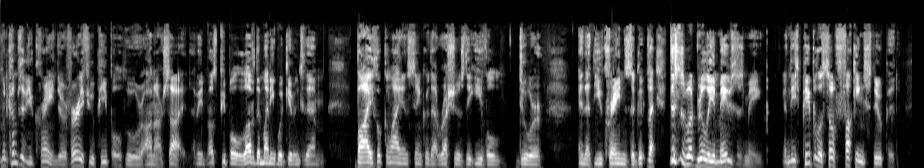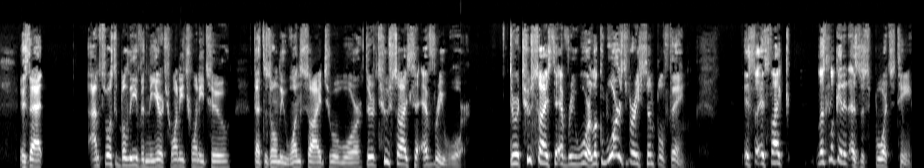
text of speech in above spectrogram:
When it comes to the Ukraine, there are very few people who are on our side. I mean, most people love the money we're giving to them, buy hook, line, and sinker that Russia is the evil doer, and that the Ukraine's the good. Like this is what really amazes me, and these people are so fucking stupid. Is that I'm supposed to believe in the year 2022 that there's only one side to a war? There are two sides to every war. There are two sides to every war. Look, war is a very simple thing. It's it's like let's look at it as a sports team.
